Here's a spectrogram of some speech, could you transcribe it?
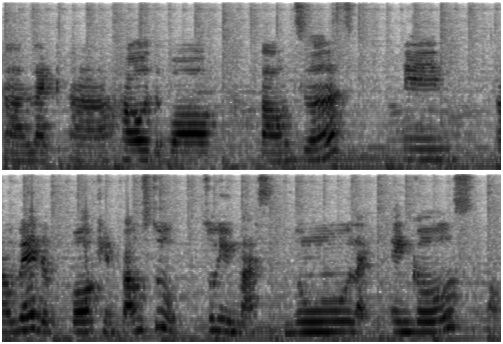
Uh, like uh, how the ball bounces and uh, where the ball can bounce to. So you must know like angles of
